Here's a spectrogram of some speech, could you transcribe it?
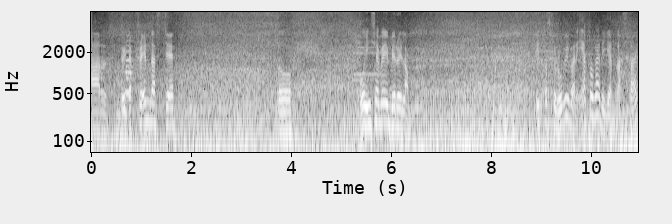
আর দুইটা ফ্রেন্ড আসছে। তো ওই হিসেবেই বেরোইলাম। কিন্তু আজকে রবিবার, এত গাড়ি কেন রাস্তায়?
